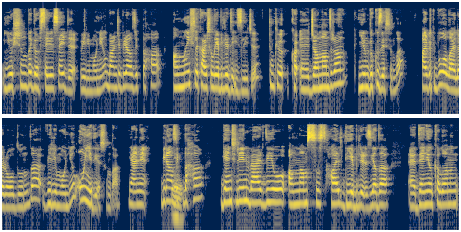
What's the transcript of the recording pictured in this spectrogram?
yaşında gösterilseydi William O'Neill bence birazcık daha anlayışla karşılayabilirdi izleyici. Çünkü e, canlandıran 29 yaşında. Halbuki bu olaylar olduğunda William O'Neill 17 yaşında. Yani birazcık evet. daha gençliğin verdiği o anlamsız hal diyebiliriz. Ya da e, Daniel Kaluuya'nın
